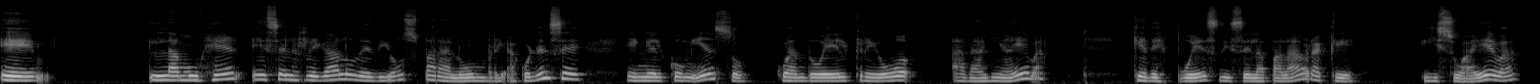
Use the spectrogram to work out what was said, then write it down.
Eh, la mujer es el regalo de Dios para el hombre. Acuérdense en el comienzo, cuando Él creó a Adán y a Eva, que después dice la palabra que hizo a Eva,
